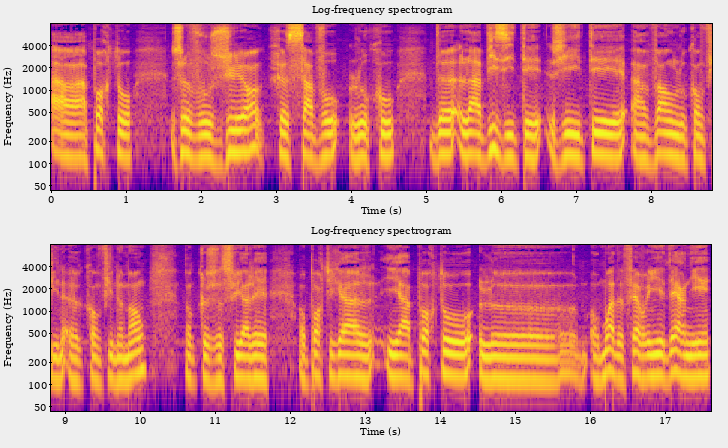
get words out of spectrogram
à Porto. Je vous jure que ça vaut le coup de la visiter. J'y étais avant le euh, confinement. Donc je suis allé au Portugal et à Porto le, au mois de février dernier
